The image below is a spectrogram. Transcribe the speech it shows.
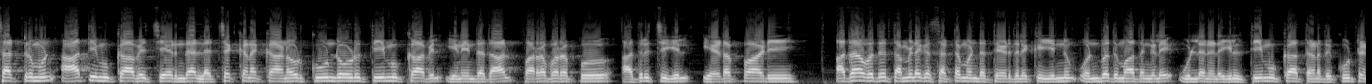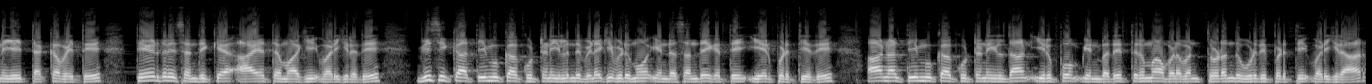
சற்று முன் அதிமுகவைச் சேர்ந்த லட்சக்கணக்கானோர் கூண்டோடு திமுகவில் இணைந்ததால் பரபரப்பு அதிர்ச்சியில் எடப்பாடி. அதாவது தமிழக சட்டமன்ற தேர்தலுக்கு இன்னும் ஒன்பது மாதங்களே உள்ள நிலையில் திமுக தனது கூட்டணியை தக்க வைத்து தேர்தலை சந்திக்க ஆயத்தமாகி வருகிறது. விசிக திமுக கூட்டணியிலிருந்து விலகிவிடுமோ என்ற சந்தேகத்தை ஏற்படுத்தியது. ஆனால் திமுக கூட்டணியில்தான் இருப்போம் என்பதை திருமாவளவன் தொடர்ந்து உறுதிப்படுத்தி வருகிறார்.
